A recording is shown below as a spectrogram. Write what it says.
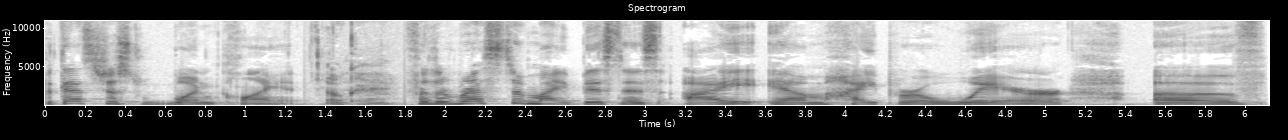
But that's just one client. Okay. For the rest of my business, I am hyper aware of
